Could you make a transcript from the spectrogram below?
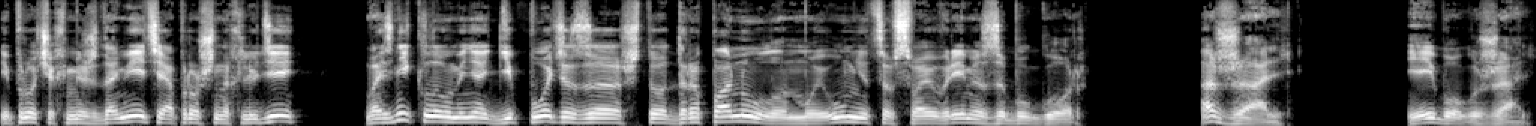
и прочих междометий опрошенных людей возникла у меня гипотеза, что драпанул он, мой умница, в свое время за бугор. А жаль. Ей-богу, жаль.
